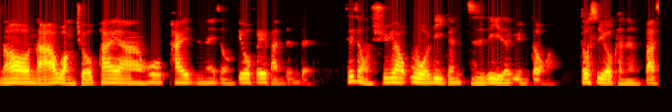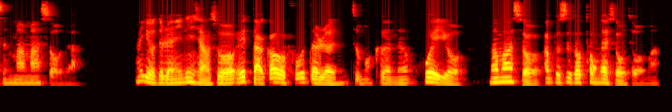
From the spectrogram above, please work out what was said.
然后拿网球拍啊，或拍的那种丢飞盘等等，这种需要握力跟指力的运动啊。都是有可能发生妈妈手的。那有的人一定想说，诶，打高尔夫的人怎么可能会有妈妈手？啊，不是都痛在手肘吗？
